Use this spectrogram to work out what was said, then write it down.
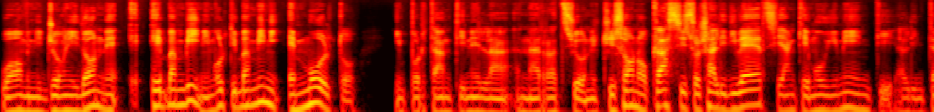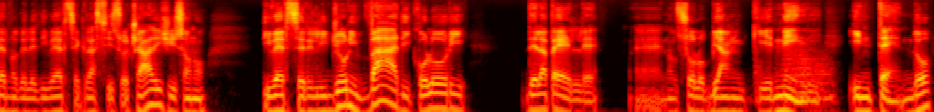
uomini, giovani, donne e, e bambini, molti bambini e molto importanti nella narrazione. Ci sono classi sociali diverse, anche movimenti all'interno delle diverse classi sociali, ci sono diverse religioni, vari colori della pelle, eh, non solo bianchi e neri, intendo.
